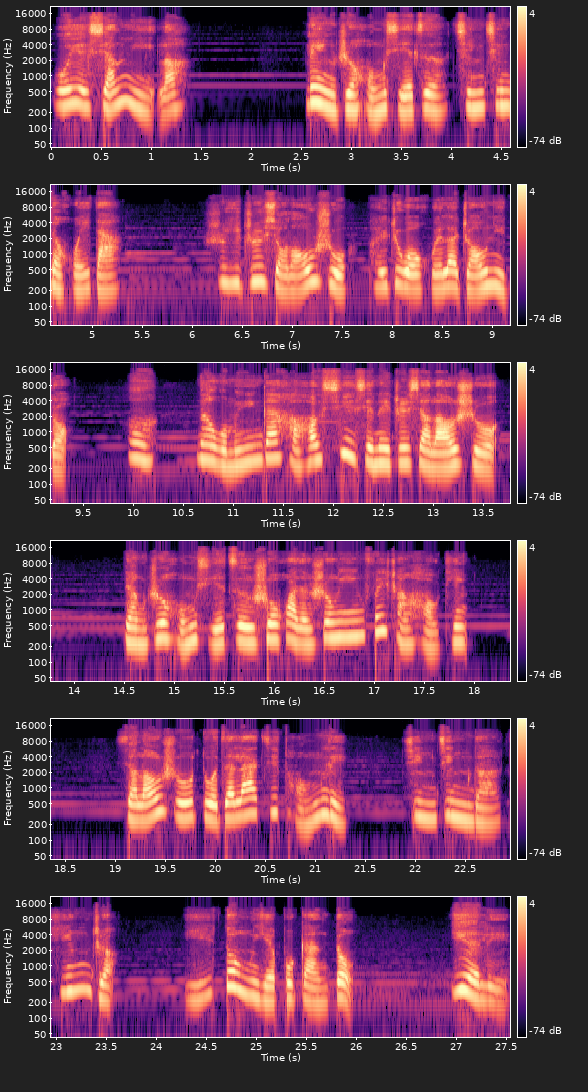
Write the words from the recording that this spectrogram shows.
我也想你了。”另一只红鞋子轻轻地回答：“是一只小老鼠陪着我回来找你的。”嗯，那我们应该好好谢谢那只小老鼠。两只红鞋子说话的声音非常好听。小老鼠躲在垃圾桶里。静静地听着，一动也不敢动。夜里，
